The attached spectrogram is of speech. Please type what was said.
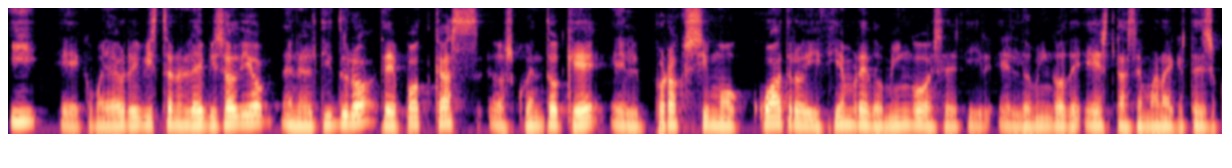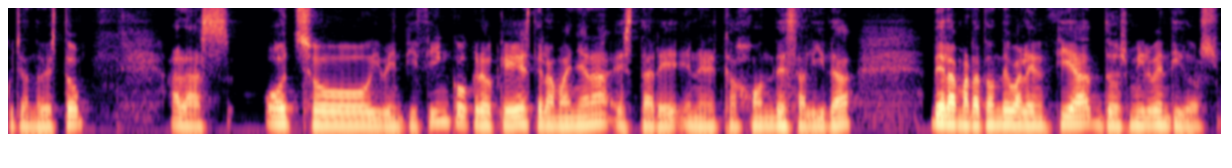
Y eh, como ya habréis visto en el episodio, en el título de podcast, os cuento que el próximo 4 de diciembre, domingo, es decir, el domingo de esta semana que estáis escuchando esto, a las 8 y 25 creo que es de la mañana estaré en el cajón de salida de la Maratón de Valencia 2022.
